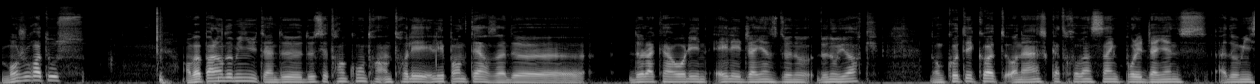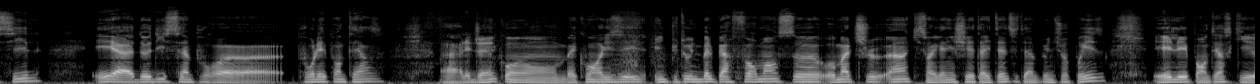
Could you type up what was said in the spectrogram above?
Bonjour à tous. On va parler en deux minutes hein, de, cette rencontre entre les, Panthers hein, de, la Caroline et les Giants de New York. Donc côté cote, on a 1,85 pour les Giants à domicile et 2,10 hein, pour, euh, pour les Panthers. Euh, les Giants qui ont, ben, qui ont réalisé une, plutôt une belle performance euh, au match 1, qui sont allés gagner chez les Titans, c'était un peu une surprise. Et les Panthers qui,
